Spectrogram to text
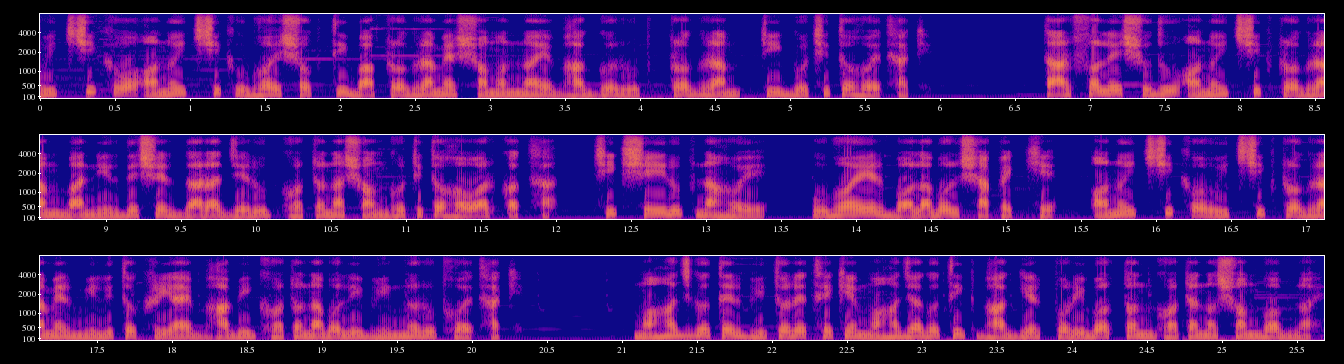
ঐচ্ছিক ও অনৈচ্ছিক উভয় শক্তি বা প্রোগ্রামের সমন্বয়ে ভাগ্যরূপ প্রোগ্রাম, টি গঠিত হয়ে থাকে। তার ফলে শুধু অনৈচ্ছিক প্রোগ্রাম বা নির্দেশের দ্বারা যেরূপ ঘটনা সংঘটিত হওয়ার কথা, ঠিক সেইরূপ না হয়ে উভয়ের বলাবল সাপেক্ষে, অনৈচ্ছিক ও ঐচ্ছিক প্রোগ্রামের মিলিত ক্রিয়ায় ভাবী ঘটনাবলী ভিন্নরূপ হয়ে থাকে। মহাজগতের ভিতরে থেকে মহাজাগতিক ভাগ্যের পরিবর্তন ঘটানো সম্ভব নয়।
